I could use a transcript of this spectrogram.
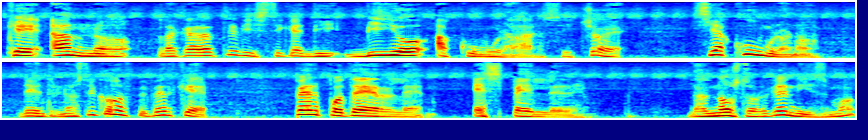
che hanno la caratteristica di bioaccumularsi, cioè si accumulano dentro i nostri corpi perché per poterle espellere dal nostro organismo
